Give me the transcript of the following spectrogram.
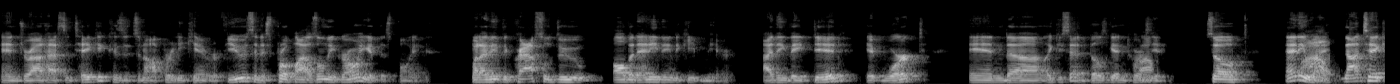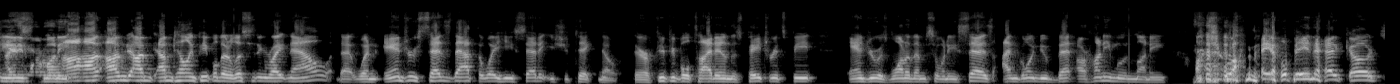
and Jerod has to take it because it's an offer he can't refuse. And his profile is only growing at this point. But I think the Krafts will do all but anything to keep him here. I think they did. It worked. And uh, like you said, Bill's getting towards wow. the end. So anyway, wow. not taking That's, any more money. I, I'm, I'm, I'm telling people that are listening right now that when Andrew says that the way he said it, you should take note. There are a few people tied in on this Patriots beat. Andrew is one of them. So when he says, I'm going to bet our honeymoon money on Jerod Mayo being the head coach,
